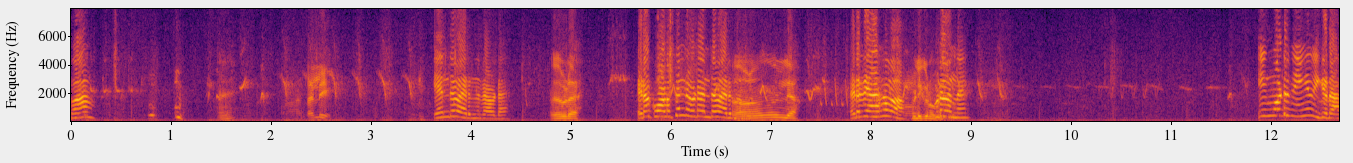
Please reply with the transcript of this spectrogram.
വാ? നാട്ടല്ലേ എന്താ വരുന്നത് അവിടെ? എവിടെ? എടാ കുളത്തിന്റെ അവിടെ എന്താ വരുന്നില്ല വരുന്നത്? ഒന്നുമില്ല. എടാ രാഘവാ വിളിക്കണം, ഇവിടെ വന്നേ. ഇങ്ങോട്ട് നീങ്ങി നിക്കടാ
